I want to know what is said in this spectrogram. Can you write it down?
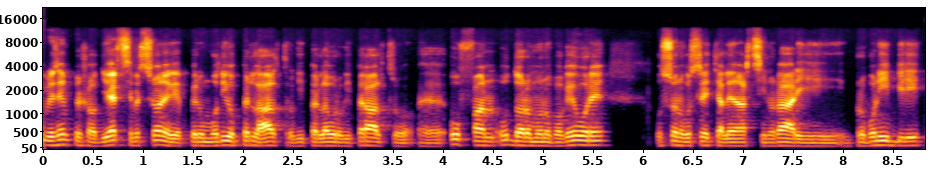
per esempio ho diverse persone che per un motivo o per l'altro, chi per lavoro, chi per altro, eh, o, fanno, o dormono poche ore o sono costretti a allenarsi in orari improponibili,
